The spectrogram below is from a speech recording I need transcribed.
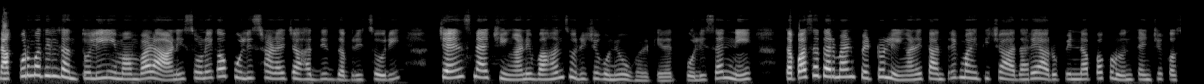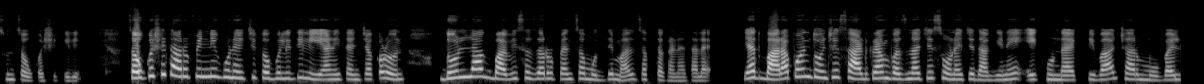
नागपूरमधील धंतोली इमामवाडा आणि सोनेगाव पोलीस ठाण्याच्या हद्दीत जबरी चोरी चेन स्नॅचिंग आणि वाहन चोरीचे गुन्हे उघड केलेत. पोलिसांनी तपासादरम्यान पेट्रोलिंग आणि तांत्रिक माहितीच्या आधारे आरोपींना पकडून त्यांची कसून चौकशी केली. चौकशीत आरोपींनी गुन्ह्याची कबुली दिली आणि त्यांच्याकडून दोन लाख बावीस हजार रुपयांचा मुद्देमाल जप्त करण्यात आलाय. यात बारा पॉईंट दोनशे साठ ग्रॅम वजनाचे सोन्याचे दागिने एक हुंडा ऍक्टिवा चार मोबाईल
